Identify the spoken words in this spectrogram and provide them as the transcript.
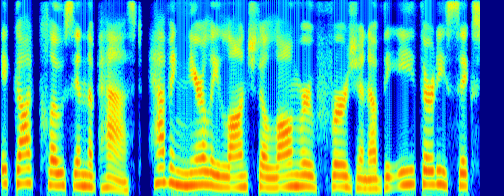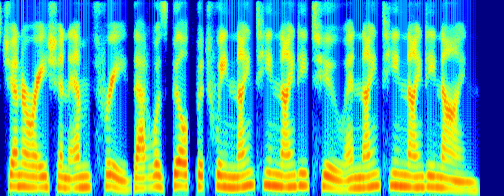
It got close in the past, having nearly launched a long-roof version of the E36 generation M3 that was built between 1992 and 1999.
